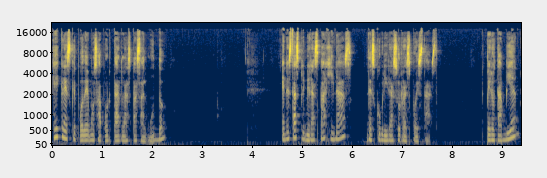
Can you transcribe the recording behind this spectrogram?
¿qué crees que podemos aportar las paz al mundo? En estas primeras páginas descubrirás sus respuestas, pero también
